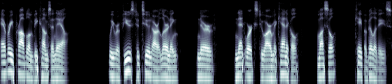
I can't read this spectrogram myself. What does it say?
every problem becomes a nail we refuse to tune our learning, nerve, networks to our mechanical, muscle, capabilities.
